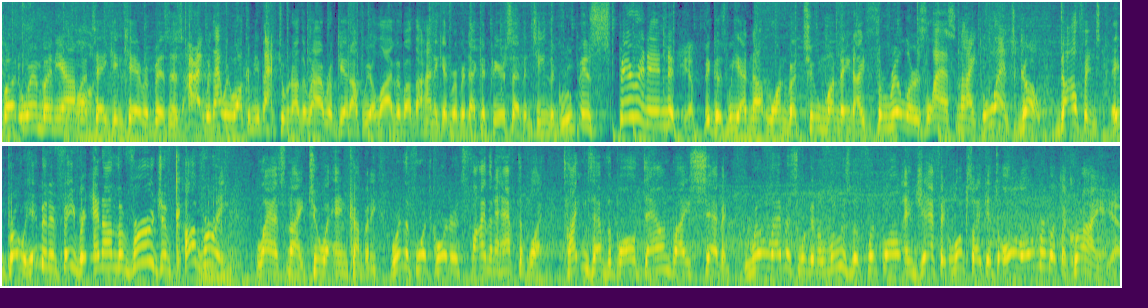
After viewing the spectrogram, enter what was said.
But Wembanyama taking care of business. All right, with that, we welcome you back to another hour of Get Up. We are live above the Heineken River Deck at Pier 17. The group is spirited Yep. because we had not one but two Monday night thrillers last night. Let's go. Dolphins, a prohibitive favorite and on the verge of covering last night, Tua and company. We're in the fourth quarter. It's five and a half to play. Titans have the ball down by seven. Will Levis, we're going to lose the football. And Jeff, it looks like it's all over but the crying. Yeah,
